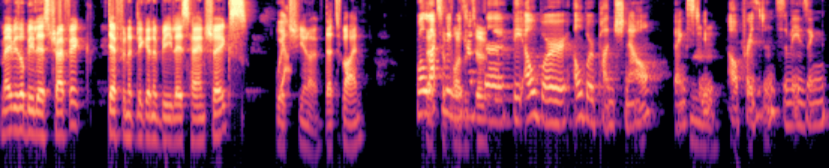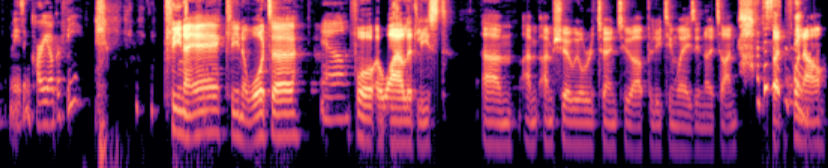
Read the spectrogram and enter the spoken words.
Maybe there'll be less traffic. Definitely going to be less handshakes which yeah. you know that's fine. Well, that's luckily we have the, the elbow elbow punch now, thanks mm. to our president's amazing amazing choreography. cleaner air, cleaner water. Yeah, for a while at least. Um, I'm I'm sure we'll return to our polluting ways in no time. But, this but is for thing. now,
